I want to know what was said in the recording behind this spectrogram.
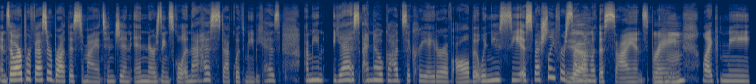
And so our professor brought this to my attention in nursing school, and that has stuck with me because, I mean, yes, I know God's the creator of all, but when you see, especially for Yeah. someone with a science brain Mhm. like me,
